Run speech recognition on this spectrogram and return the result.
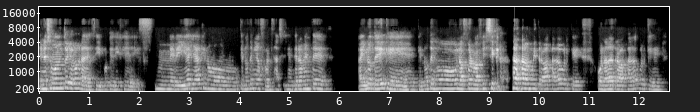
En ese momento yo lo agradecí porque dije, me veía ya que no, que no tenía fuerzas y sinceramente ahí noté que, que no tengo una forma física muy trabajada porque, o nada trabajada porque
